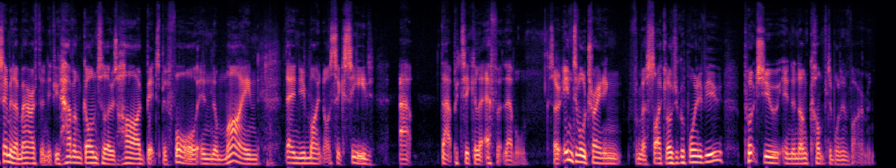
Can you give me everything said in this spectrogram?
Same in a marathon. If you haven't gone to those hard bits before in the mind, then you might not succeed at that particular effort level. So, interval training from a psychological point of view puts you in an uncomfortable environment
